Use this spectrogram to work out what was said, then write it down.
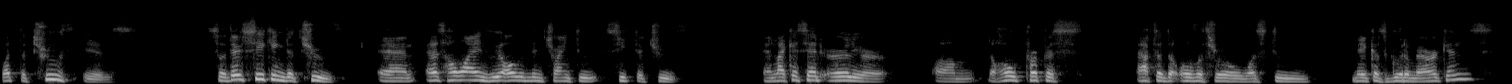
what the truth is. So they're seeking the truth. And as Hawaiians, we've always been trying to seek the truth. And like I said earlier, um, the whole purpose after the overthrow was to make us good Americans.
